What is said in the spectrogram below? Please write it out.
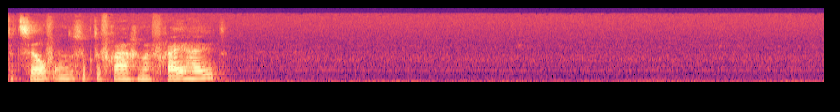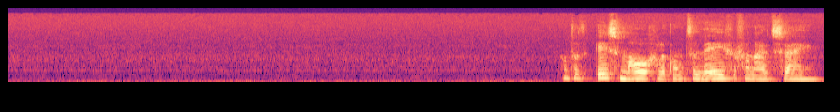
het zelfonderzoek de vragen naar vrijheid. Het is mogelijk om te leven vanuit zijn.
